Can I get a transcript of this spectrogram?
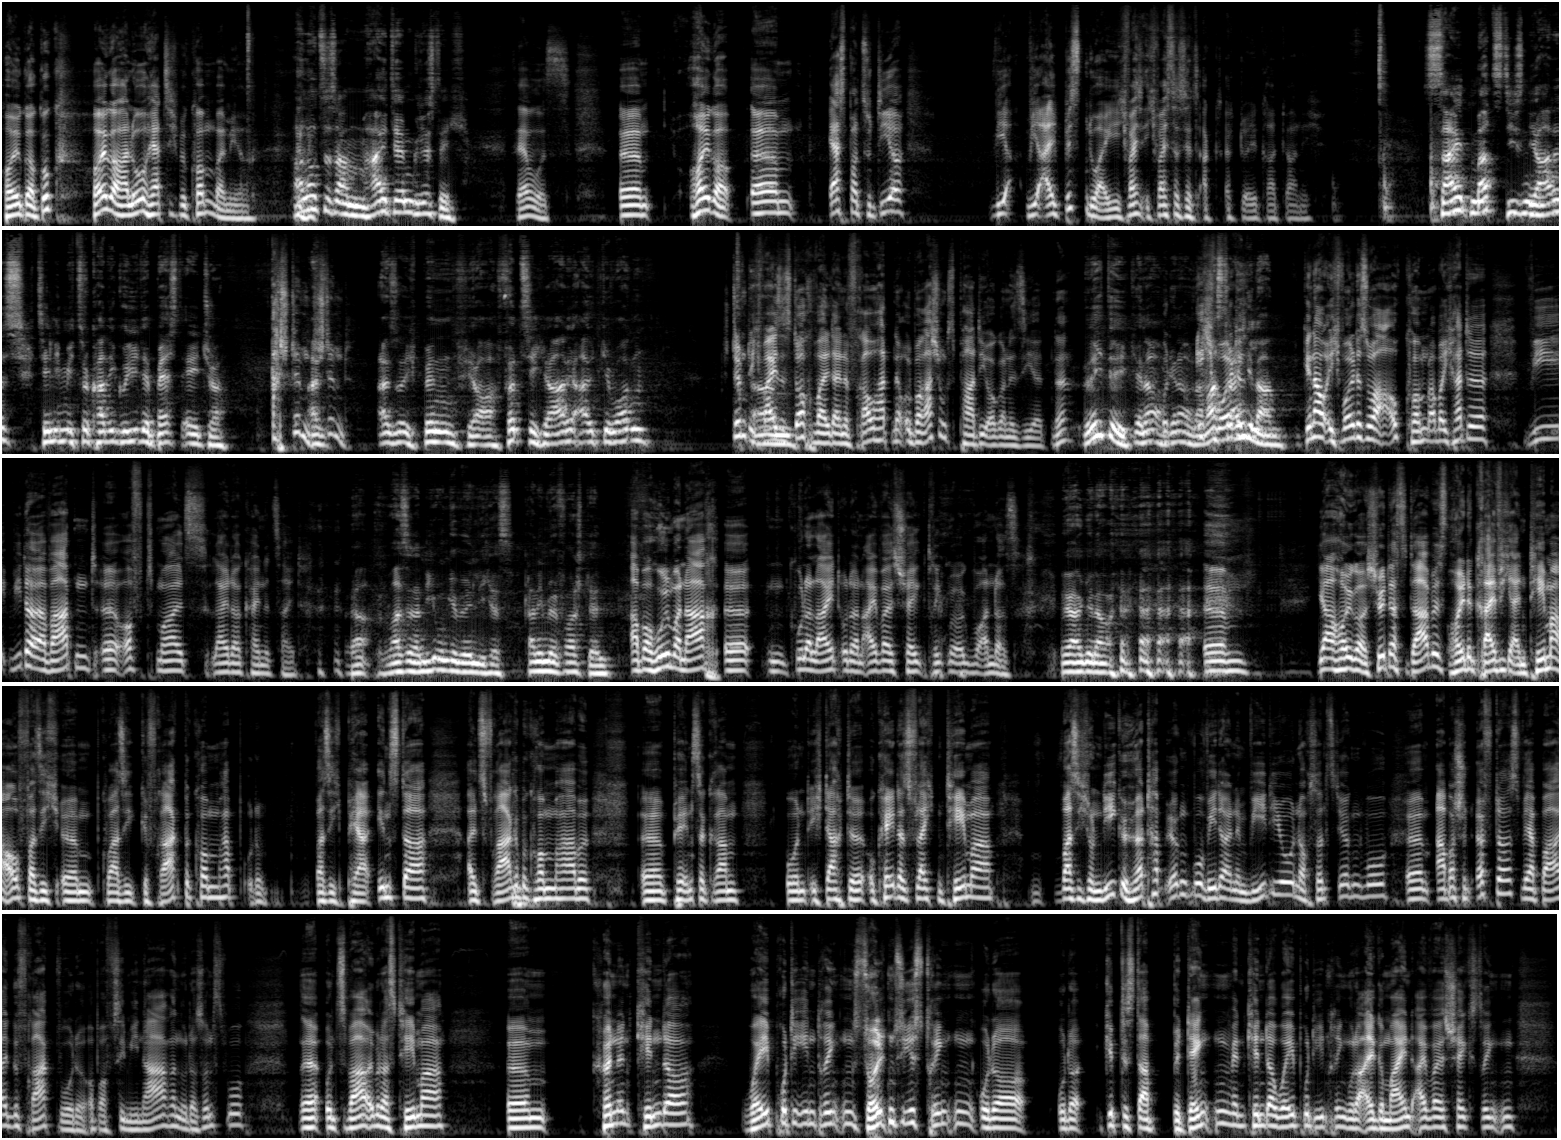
Holger Guck. Holger, hallo, herzlich willkommen bei mir. Hallo zusammen, hi Tim, grüß dich. Servus. Ähm, Holger, ähm, erstmal zu dir. Wie, wie alt bist du eigentlich? Ich weiß, ich weiß das jetzt aktuell gerade gar nicht. Seit März diesen Jahres zähle ich mich zur Kategorie der Best Ager. Ach, stimmt, also, stimmt. Also ich bin ja 40 Jahre alt geworden. Stimmt, ich ähm, weiß es doch, weil deine Frau hat eine Überraschungsparty organisiert, ne? Richtig, genau, und genau. Da warst wollte, du eingeladen. Genau, ich wollte so auch kommen, aber ich hatte, wie wieder erwartend, äh, oftmals leider keine Zeit. Ja, was ja dann nicht Ungewöhnliches, kann ich mir vorstellen. Aber hol mal nach, äh, ein Cola Light oder ein Eiweißshake trinken wir irgendwo anders. Ja, genau. ähm, ja, Holger, schön, dass du da bist. Heute greife ich ein Thema auf, was ich ähm, quasi gefragt bekommen habe oder was ich per Insta als Frage bekommen habe, äh, per Instagram. Und ich dachte, okay, das ist vielleicht ein Thema, was ich noch nie gehört habe irgendwo, weder in einem Video noch sonst irgendwo, ähm, aber schon öfters verbal gefragt wurde, ob auf Seminaren oder sonst wo. Äh, und zwar über das Thema, ähm, können Kinder Whey-Protein trinken? Sollten sie es trinken? Oder oder gibt es da Bedenken, wenn Kinder Whey-Protein trinken oder allgemein Eiweißshakes trinken?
